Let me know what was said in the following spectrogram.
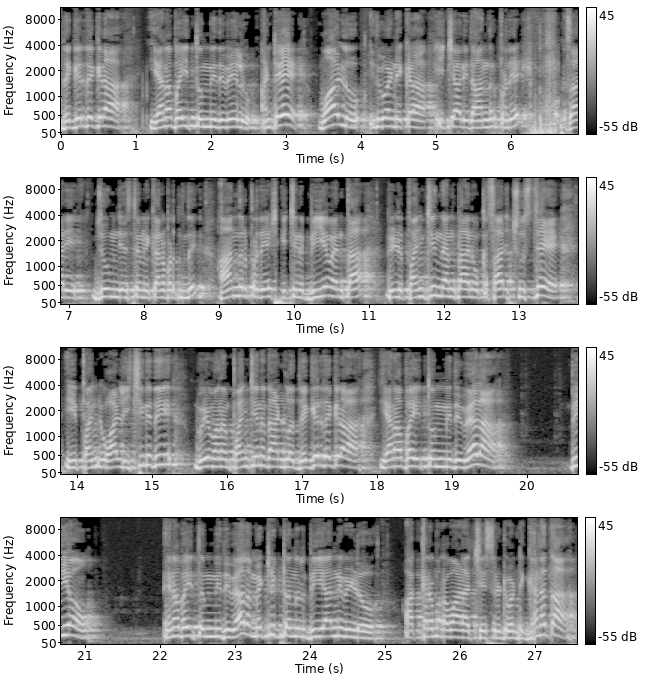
దగ్గర దగ్గర ఎనభై తొమ్మిది వేలు. అంటే వాళ్ళు ఇదిగోండి ఇక్కడ ఇచ్చారు ఇది ఆంధ్రప్రదేశ్. ఒకసారి జూమ్ చేస్తే మీకు కనపడుతుంది. ఆంధ్రప్రదేశ్కి ఇచ్చిన బియ్యం ఎంత? వీళ్ళు పంచింది ఎంత అని ఒకసారి చూస్తే ఈ పం వాళ్ళు ఇచ్చినది వీళ్ళు మనం పంచిన దాంట్లో దగ్గర దగ్గర ఎనభై తొమ్మిది వేల బియ్యం ఎనభై తొమ్మిది వేల మెట్రిక్ టన్నుల బియ్యాన్ని వీళ్ళు అక్రమ రవాణా చేసినటువంటి ఘనత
